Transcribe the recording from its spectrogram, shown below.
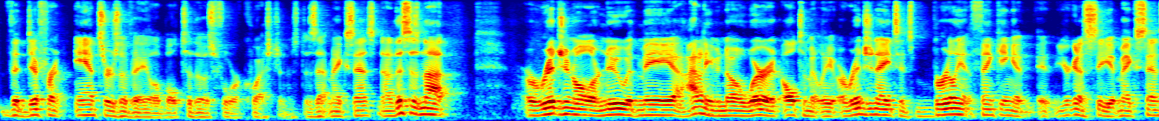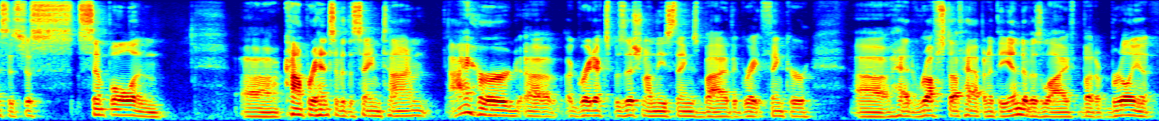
the different answers available to those four questions. Does that make sense? Now, this is not original or new with me. I don't even know where it ultimately originates. It's brilliant thinking. It, it, you're going to see it makes sense. It's just simple and uh, comprehensive at the same time. I heard uh, a great exposition on these things by the great thinker. Uh, had rough stuff happen at the end of his life, but a brilliant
